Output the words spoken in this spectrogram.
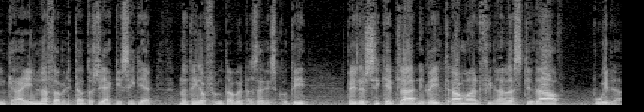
increïbles, la veritat, o sigui, aquí sí que no tinc absolutament res a discutir, però sí que, clar, a nivell trama, al final es queda buida.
